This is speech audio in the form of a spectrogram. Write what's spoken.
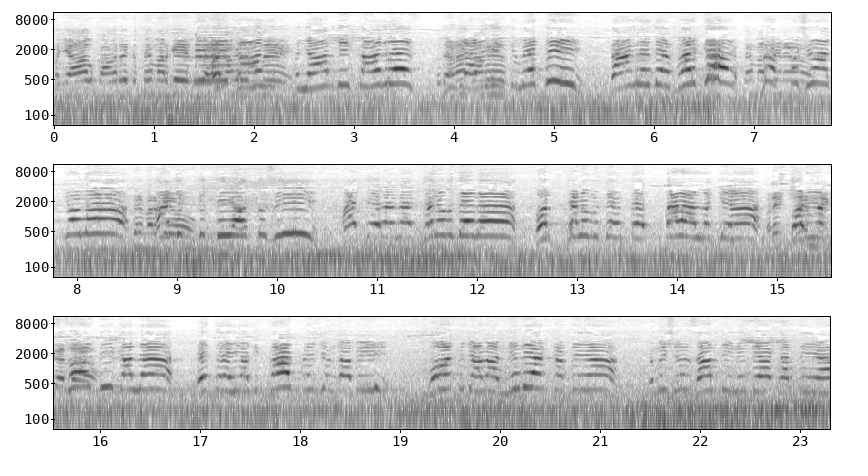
ਪੰਜਾਬ ਕਾਂਗਰਸ ਕਿੱਥੇ ਮਰ ਗਏ ਪੰਜਾਬ ਦੀ ਕਾਂਗਰਸ ਲੁਧਿਆਣਾ ਲੁਧਿਆਣੇ ਦੀ ਕਾਂਗਰਸ। ਕਮੇਟੀ ਕਾਂਗਰਸ ਦੇ ਵਰਕਰ ਮੈਂ ਨੇ? ਪੁੱਛਣਾ ਚਾਹੁੰਦਾ ਅੱਜ? ਕਿੱਥੇ ਹੋ ਤੁਸੀਂ ਅੱਜ ਇਹਨਾਂ ਦਾ ਜਨਮ ਦਿਨ ਔਰ ਜਨਮ ਦਿਨ ਤੇ ਤਾਲਾ ਲੱਗਿਆ ਬੜੀ। ਅਫਸੋਸ ਦੀ ਗੱਲ ਹੈ ਇੱਥੇ ਹੀ ਅੱਜ ਕਾਰਪੋਰੇਸ਼ਨ ਦਾ ਵੀ ਬਹੁਤ ਜ਼ਿਆਦਾ ਨਿੰਦਿਆ ਕਰਦੇ ਆ ਕਮਿਸ਼ਨਰ ਸਾਹਿਬ ਦੀ ਨਿੰਦਿਆ ਕਰਦੇ ਆ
